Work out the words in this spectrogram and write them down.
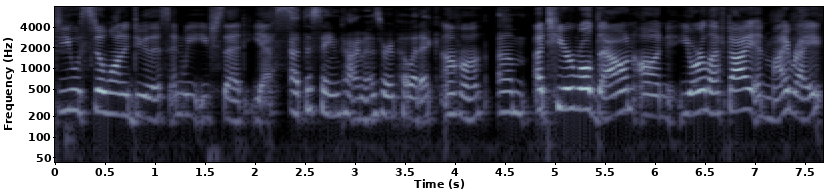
"Do you still want to do this?" And we each said yes. at the same time. It was very poetic. Uh huh. Um, A tear rolled down on your left eye and my right.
